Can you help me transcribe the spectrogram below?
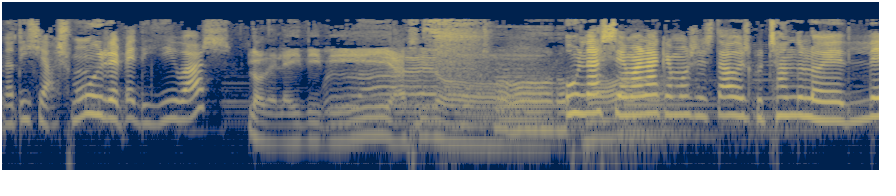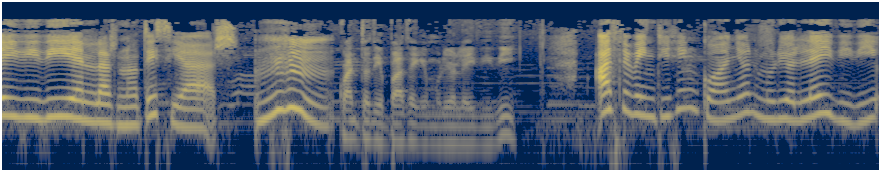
Noticias muy repetitivas. Lo de Lady Di ha sido... Una semana que hemos estado escuchando lo de Lady Di en las noticias. ¿Cuánto tiempo hace que murió Lady Di? Hace 25 años murió Lady Di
